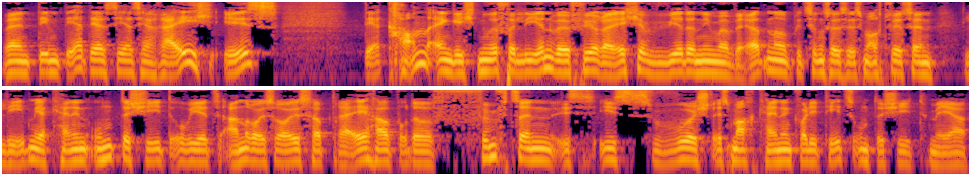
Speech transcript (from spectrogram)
Weil dem der, der sehr, sehr reich ist, der kann eigentlich nur verlieren, weil viel reicher wird er nicht mehr werden, beziehungsweise es macht für sein Leben ja keinen Unterschied, ob ich jetzt ein Rolls-Royce habe, drei habe oder 15, ist, ist wurscht. Es macht keinen Qualitätsunterschied mehr.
